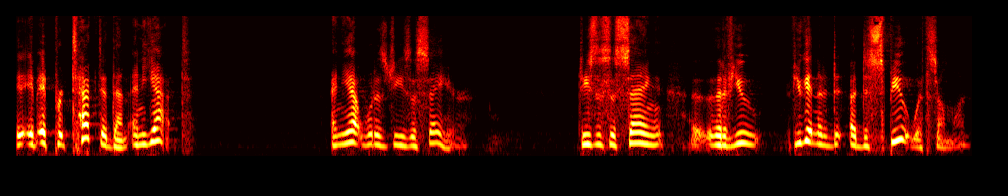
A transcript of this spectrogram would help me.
It, it protected them. And yet, and yet, what does Jesus say here? Jesus is saying that if you, if you get in a, a dispute with someone,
